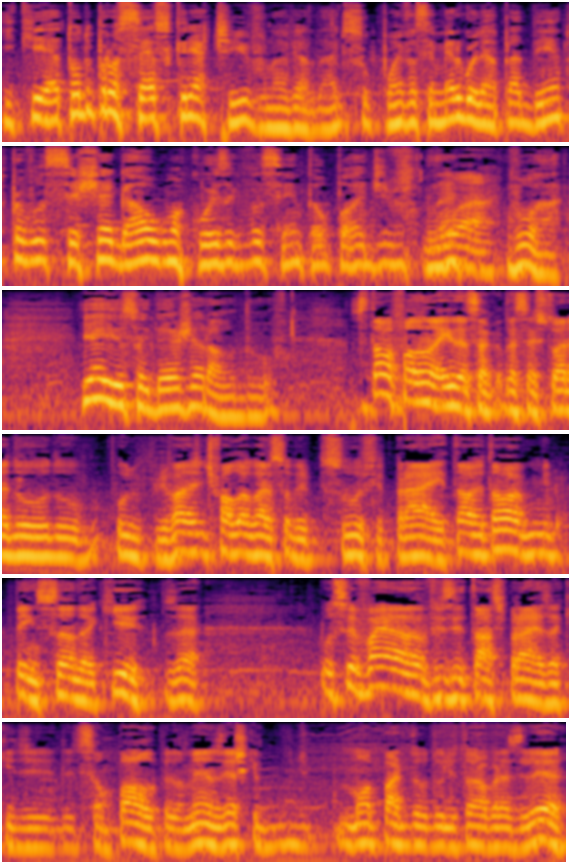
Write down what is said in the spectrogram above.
E que é todo o processo criativo, na verdade, supõe você mergulhar para dentro para você chegar a alguma coisa que você então pode né, Voar. voar. E é isso a ideia geral do Você estava falando aí dessa, dessa história do, do público privado, a gente falou agora sobre surf, praia e tal. Eu estava me pensando aqui, Zé, você vai visitar as praias aqui de, de São Paulo, pelo menos, e acho que de maior parte do, do litoral brasileiro,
